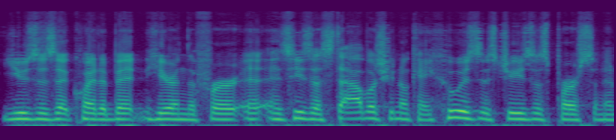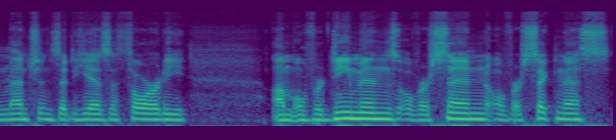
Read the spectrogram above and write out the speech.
uses it quite a bit here in the fir- as he's establishing, okay, who is this Jesus person? And mentions that he has authority um, over demons, over sin, over sickness.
